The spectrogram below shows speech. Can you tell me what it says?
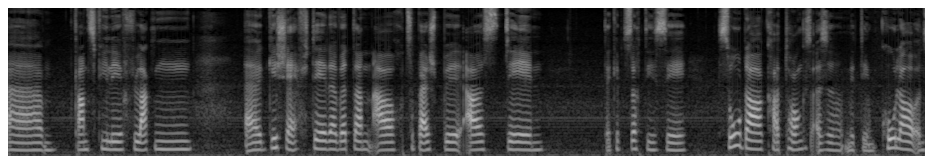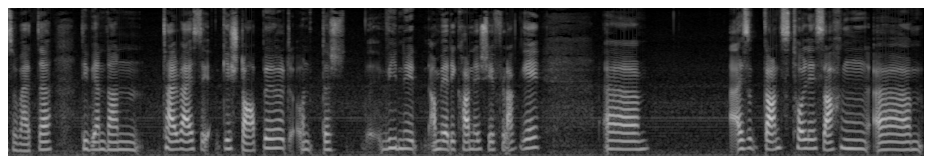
äh, ganz viele Flaggen, äh, Geschäfte. Da wird dann auch zum Beispiel aus den, da gibt es doch diese Soda-Kartons, also mit dem Cola und so weiter, die werden dann teilweise gestapelt und das wie eine amerikanische Flagge. Ähm, also ganz tolle Sachen. Ähm,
